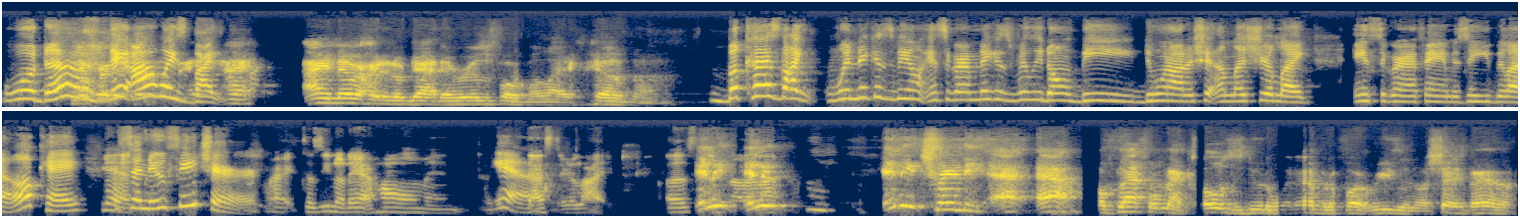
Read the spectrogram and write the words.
Well, duh, they always I- bite you I, I ain't never heard of no goddamn reels before in my life. Hell no. because like when niggas be on Instagram, niggas really don't be doing all this shit unless you're like Instagram famous and you be like, okay, Yeah, it's a new feature. right. Because you know they're at home and Yeah, that's their life. Us, Any that's uh, any life. any trendy app, app or platform that closes due to whatever the fuck reason or shuts down,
